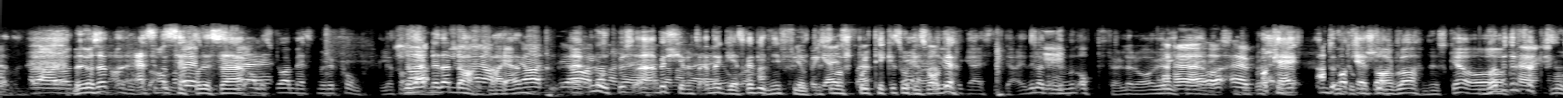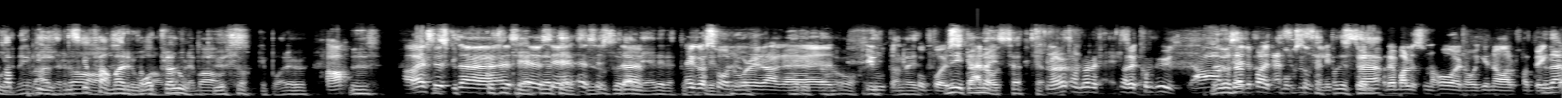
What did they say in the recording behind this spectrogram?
Men uansett, jeg sitter og ser på disse Alle skal være mest mulig folkelige. Det der, det der Dagbladet igjen. Lotbuss er bekymret for at MDG skal vinne innflytelse i norsk politikk i stortingsvalget. De lagde en oppfølger òg. OK, ok, Dagbladet. Nå begynner du faktisk å ta politiske faen meg råd fra Lotbuss? Ja, jeg syns Jeg, har så noe av de der cowboys Når det kom ut Ja, det var litt morsomt en liten stund, for det var litt sånn Å, en original fra bygda.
